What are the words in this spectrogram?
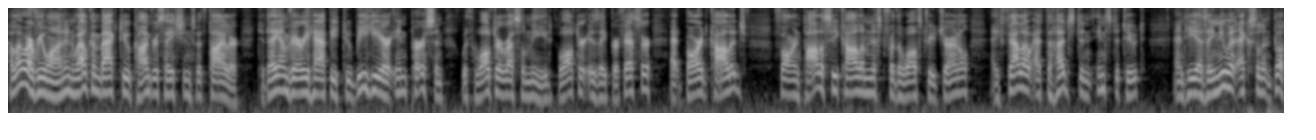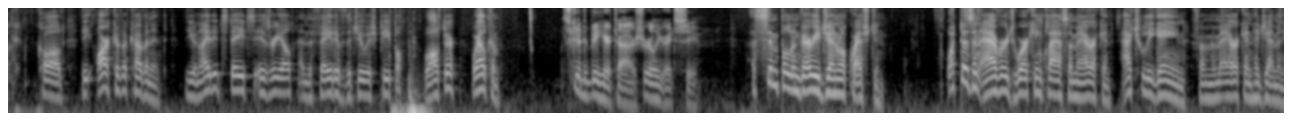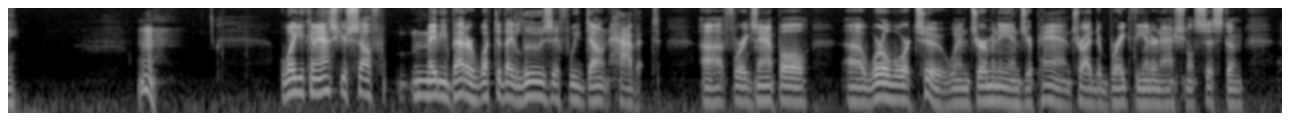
Hello, everyone, and welcome back to Conversations with Tyler. Today I'm very happy to be here in person with Walter Russell Mead. Walter is a professor at Bard College, foreign policy columnist for the Wall Street Journal, a fellow at the Hudson Institute, and he has a new and excellent book called The Arc of a Covenant The United States, Israel, and the Fate of the Jewish People. Walter, welcome. It's good to be here, Tyler. It's really great to see you. A simple and very general question. What does an average working class American actually gain from American hegemony? Hmm. Well, you can ask yourself maybe better what do they lose if we don't have it? Uh, for example, uh, World War II, when Germany and Japan tried to break the international system,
